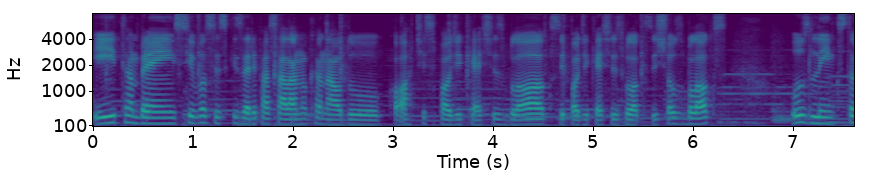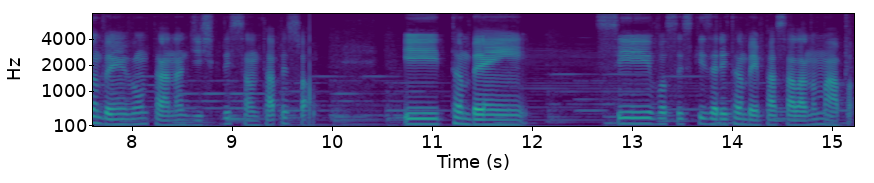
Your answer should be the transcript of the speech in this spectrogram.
E também, se vocês quiserem passar lá no canal do Cortes Podcasts Blocks e Podcasts Blocks e Shows Blocks, os links também vão estar na descrição, tá, pessoal? E também, se vocês quiserem também passar lá no mapa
